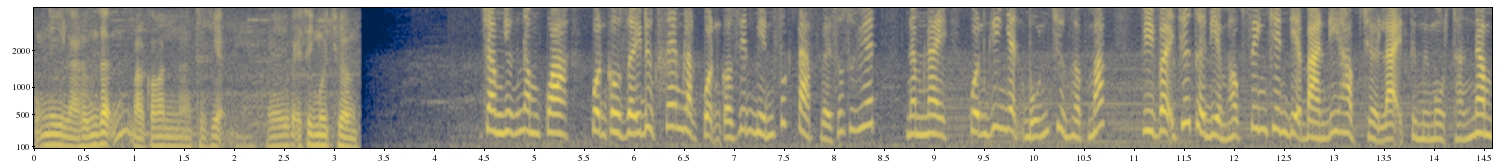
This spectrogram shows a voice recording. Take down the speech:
cũng như là hướng dẫn bà con thực hiện cái vệ sinh môi trường. Trong những năm qua, quận Cầu Giấy được xem là quận có diễn biến phức tạp về sốt xuất huyết. Năm nay, quận ghi nhận 4 trường hợp mắc. Vì vậy, trước thời điểm học sinh trên địa bàn đi học trở lại từ 11 tháng 5,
